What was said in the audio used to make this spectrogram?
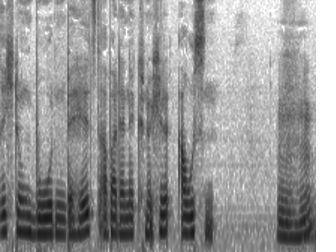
Richtung Boden, behältst aber deine Knöchel außen. Mhm.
